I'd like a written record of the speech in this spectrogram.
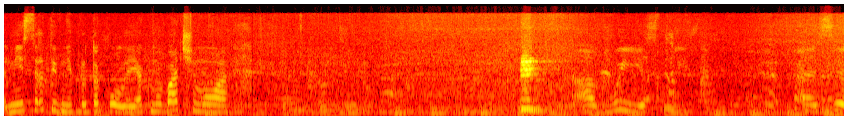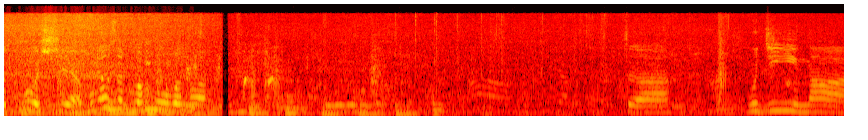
адміністративні протоколи. Як ми бачимо, виїзд з площі було заблоковано. Водії на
